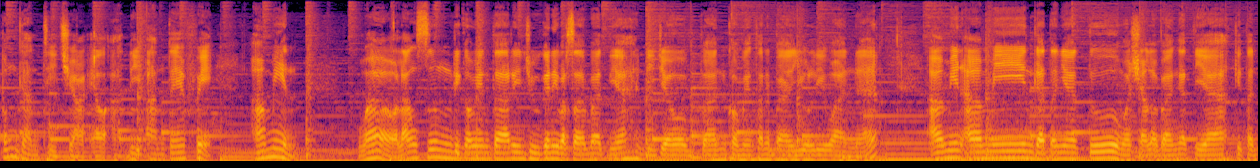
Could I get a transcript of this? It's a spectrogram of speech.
Pengganti CLA di Antv. Amin. Wow langsung dikomentari juga nih persahabat ya di jawaban komentar Bayu Liwana Amin amin katanya tuh. Masya Allah banget ya. Kita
